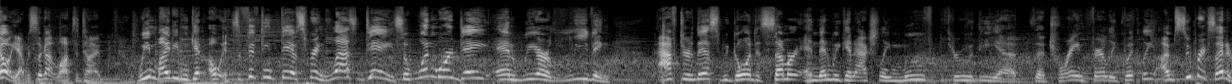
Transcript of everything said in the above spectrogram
Oh yeah, we still got lots of time. We might even get... Oh, it's the 15th day of spring, last day. So one more day and we are leaving. After this, we go into summer and then we can actually move through the uh, the terrain fairly quickly. I'm super excited.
